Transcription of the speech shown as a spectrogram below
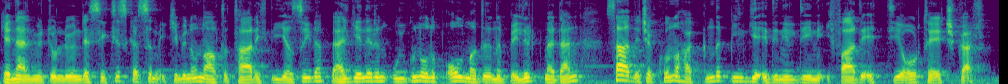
Genel Müdürlüğü'nde 8 Kasım 2016 tarihli yazıyla belgelerin uygun olup olmadığını belirtmeden sadece konu hakkında bilgi edinildiğini ifade ettiği ortaya çıkar.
